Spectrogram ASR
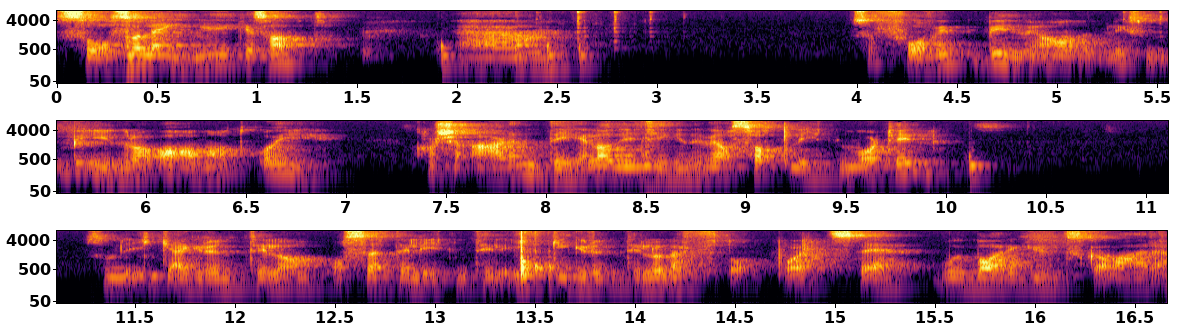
så så lenge. ikke sant? Så så vi, begynner vi liksom, begynner å ane at oi, kanskje er det en del av de tingene vi har satt liten vår til, som det ikke er grunn til å, å sette liten til. Ikke grunn til å løfte opp på et sted hvor bare Gud skal være.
